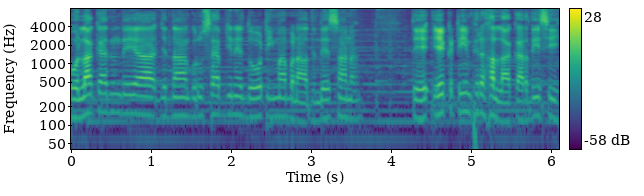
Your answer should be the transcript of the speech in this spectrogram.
ਹੋਲਾ ਕਹਿ ਦਿੰਦੇ ਆ ਜਿੱਦਾਂ ਗੁਰੂ ਸਾਹਿਬ ਜੀ ਨੇ ਦੋ ਟੀਮਾਂ ਬਣਾ ਦਿੰਦੇ ਸਨ। ਤੇ ਇੱਕ ਟੀਮ ਫਿਰ ਹੱਲਾ ਕਰਦੀ ਸੀ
